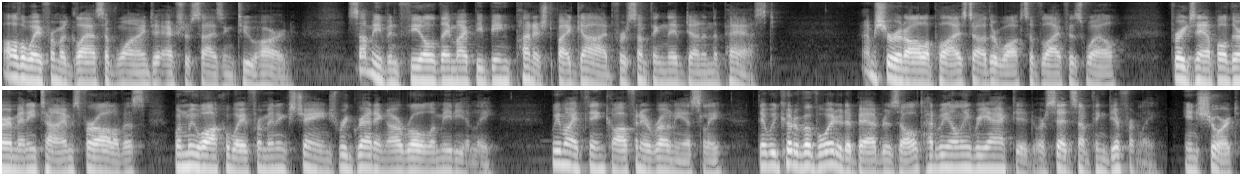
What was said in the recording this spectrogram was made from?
all the way from a glass of wine to exercising too hard. Some even feel they might be being punished by God for something they've done in the past. I'm sure it all applies to other walks of life as well. For example, there are many times for all of us when we walk away from an exchange regretting our role immediately. We might think, often erroneously, that we could have avoided a bad result had we only reacted or said something differently. In short,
